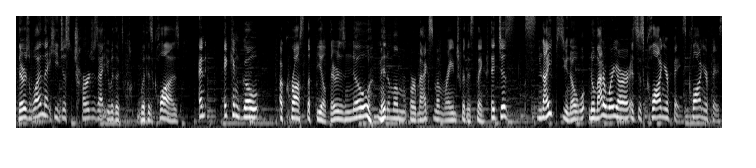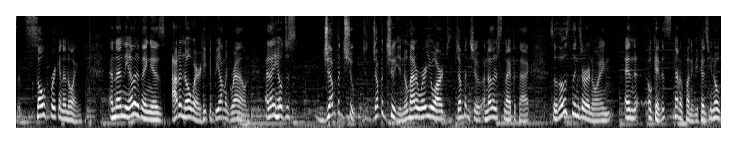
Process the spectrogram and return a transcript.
There's one that he just charges at you with his, with his claws, and it can go across the field. There is no minimum or maximum range for this thing. It just snipes you. No, no matter where you are, it's just clawing your face, clawing your face. It's so freaking annoying. And then the other thing is, out of nowhere, he could be on the ground, and then he'll just jump and shoot. Just jump and shoot you. No matter where you are, just jump and shoot. Another snipe attack. So those things are annoying. And okay, this is kind of funny because you know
